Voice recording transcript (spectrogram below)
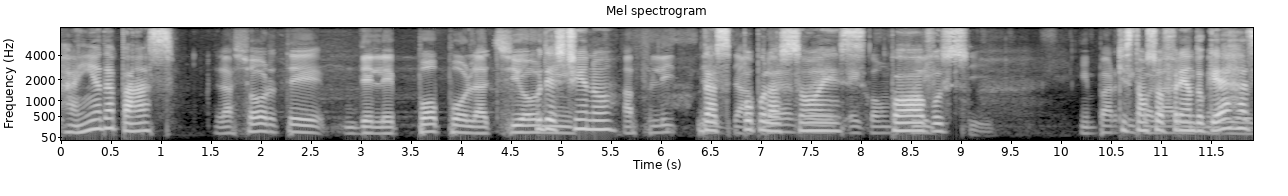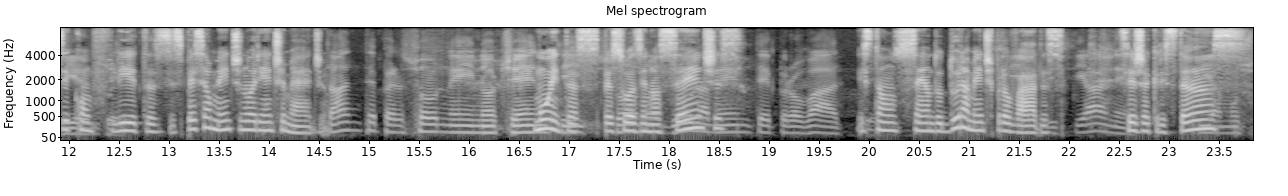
Rainha da Paz, la sorte delle o destino das da populações, povos que estão sofrendo guerras e conflitos, especialmente no Oriente Médio. Muitas pessoas inocentes Estão sendo duramente provadas, seja cristãs,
